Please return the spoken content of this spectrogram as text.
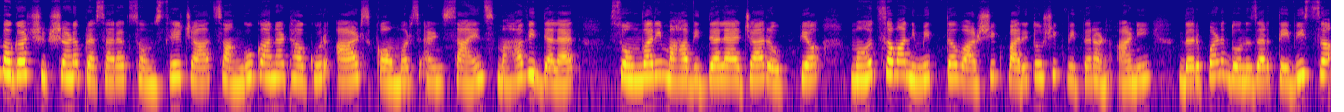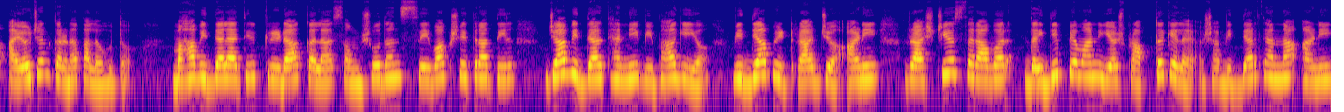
भगत शिक्षण प्रसारक संस्थेच्या सांगूकाना Thakur arts commerce and science महाविद्यालयात सोमवारी महाविद्यालयाच्या रौप्य महोत्सवानिमित्त वार्षिक पारितोषिक वितरण आणि दर्पण दोन हजार तेवीसचं आयोजन करण्यात आलं होतं. महाविद्यालयातील क्रीडा कला संशोधन सेवा क्षेत्रातील ज्या विद्यार्थ्यांनी विभागीय विद्यापीठ राज्य आणि राष्ट्रीय स्तरावर दैदिप्यमान यश प्राप्त केलंय अशा विद्यार्थ्यांना आणि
